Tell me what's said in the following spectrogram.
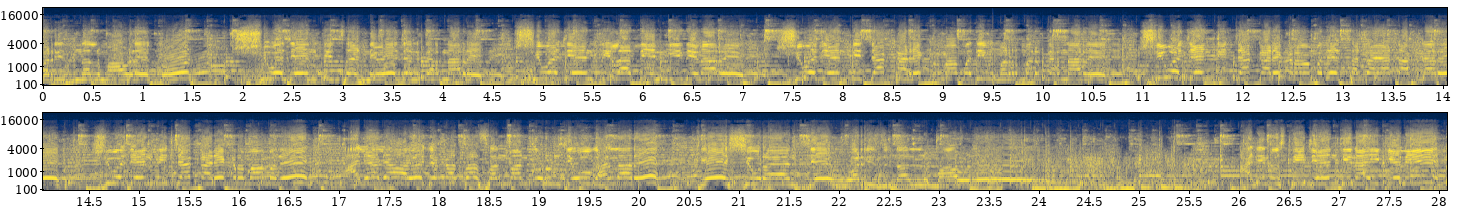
ओरिजिनल मावळे कोण? शिवजयंतीचं निवेदन करणारे शिवजयंतीला देणगी देणारे शिवजयंतीच्या कार्यक्रमामध्ये मरमर करणारे शिवजयंतीच्या कार्यक्रमामध्ये सटाया टाकणारे शिवजयंतीच्या कार्यक्रमामध्ये आलेल्या आयोजकाचा सन्मान करून जेऊ घालणारे हे शिवरायांचे ओरिजिनल मावळे. ती जयंती नाही केली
